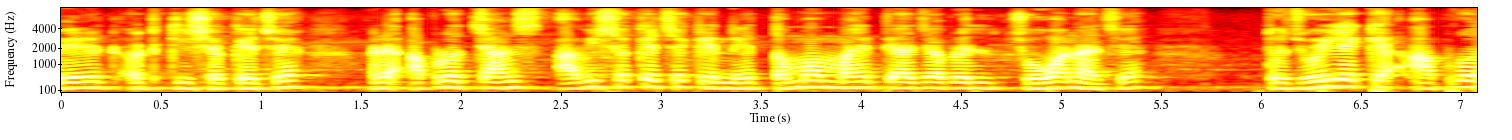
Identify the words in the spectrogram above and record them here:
મેરિટ અટકી શકે છે અને આપણો ચાન્સ આવી શકે છે કે નહીં તમામ માહિતી આજે આપણે જોવાના છે. તો જોઈએ કે આપણો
